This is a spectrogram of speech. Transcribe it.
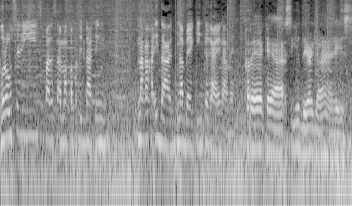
Groceries para sa mga kapatid nating nakakaedad na baking kagaya namin. Correct, kaya see you there guys.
